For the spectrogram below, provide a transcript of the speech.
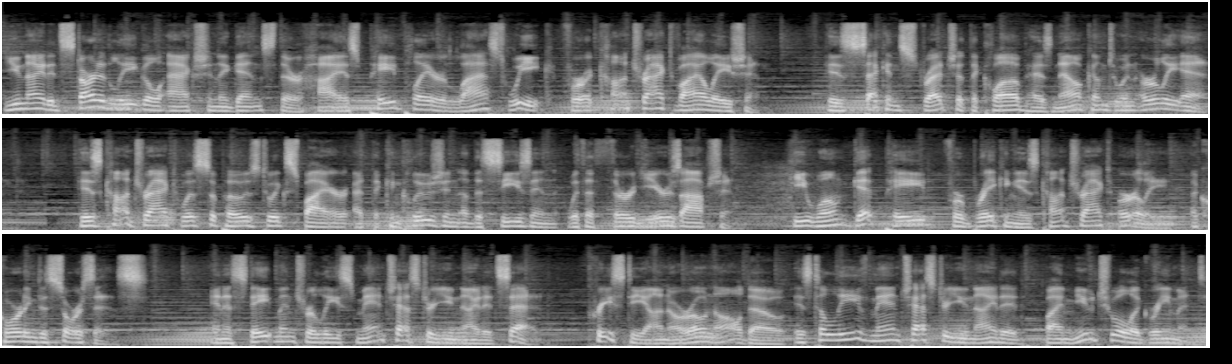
United started legal action against their highest paid player last week for a contract violation. His second stretch at the club has now come to an early end. His contract was supposed to expire at the conclusion of the season with a third year's option. He won't get paid for breaking his contract early, according to sources. In a statement released, Manchester United said, Cristiano Ronaldo is to leave Manchester United by mutual agreement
